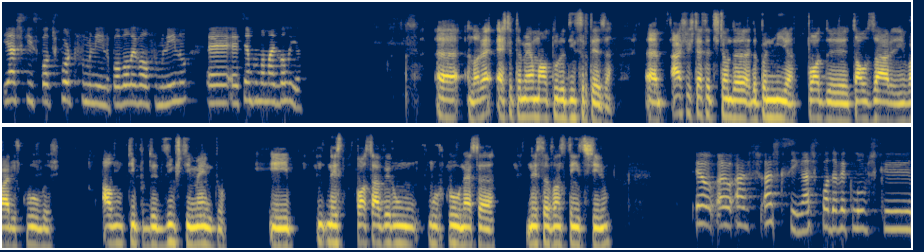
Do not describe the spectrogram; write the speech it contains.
e acho que isso para o desporto feminino, para o voleibol feminino, é, é sempre uma mais-valia. Uh, agora, esta também é uma altura de incerteza. Uh, achas que esta questão da, da pandemia pode causar em vários clubes algum tipo de desinvestimento e nesse, possa haver um, um recuo nessa, nesse avanço tem existido? Eu, eu acho, acho, que sim, acho que pode haver clubes que,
